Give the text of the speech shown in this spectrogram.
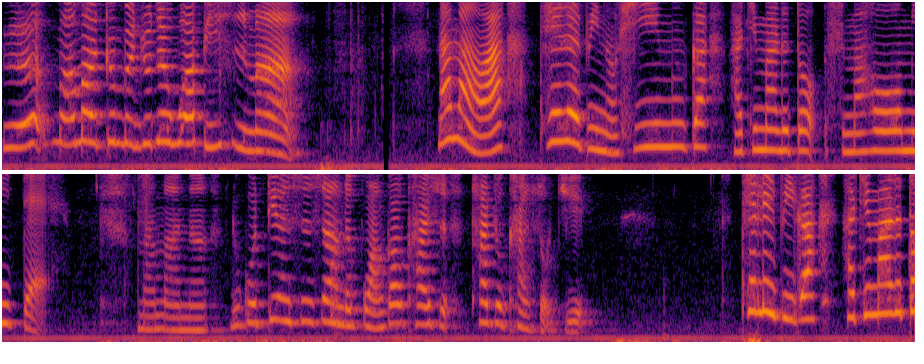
呃，妈妈根本就在挖鼻屎嘛。ママはテレビの CM が始まるとスマホを見て、妈妈呢？如果电视上的广告开始，她就看手机；テレビが始まると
